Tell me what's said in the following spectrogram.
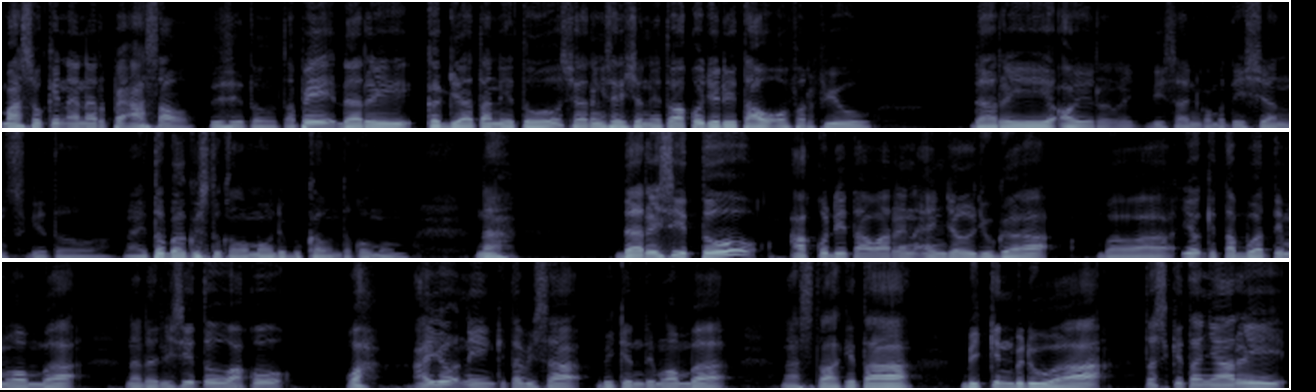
masukin NRP asal di situ. Tapi dari kegiatan itu, sharing session itu aku jadi tahu overview dari Aurik Design Competitions gitu. Nah, itu bagus tuh kalau mau dibuka untuk umum. Nah, dari situ aku ditawarin Angel juga bahwa yuk kita buat tim lomba. Nah dari situ aku wah ayo nih kita bisa bikin tim lomba. Nah setelah kita bikin berdua, terus kita nyari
